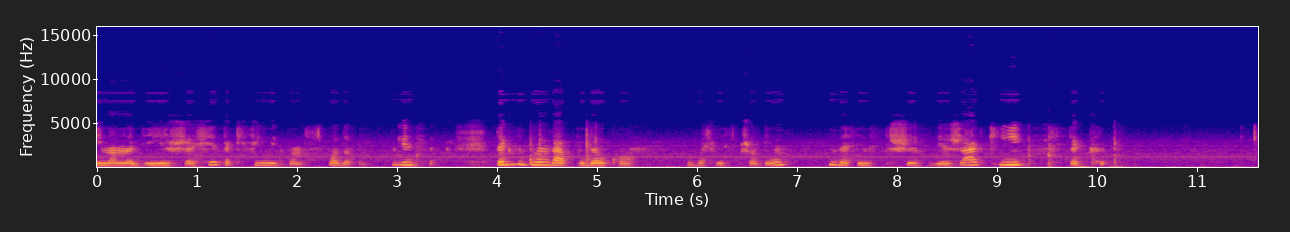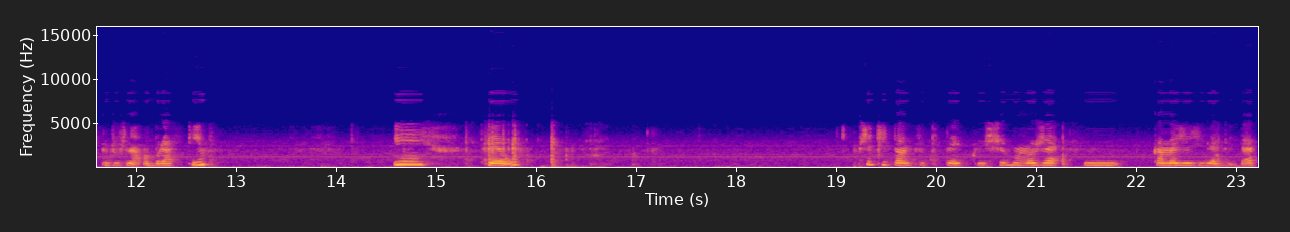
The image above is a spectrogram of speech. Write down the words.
i mam nadzieję, że się taki filmik Wam spodoba. Więc tak, tak wygląda pudełko właśnie z przodu. The Sims 3 zwierzaki, tak różne obrazki. I tył przeczytam, co tutaj pisze, bo może w kamerze źle widać.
